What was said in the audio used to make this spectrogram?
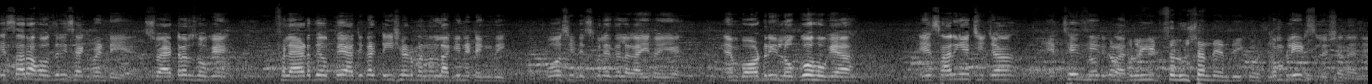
ਇਹ ਸਾਰਾ ਹੌਜ਼ਰੀ ਸੈਗਮੈਂਟ ਹੀ ਹੈ। ਸਵੈਟਰਸ ਹੋ ਗਏ ਫਲੈਟ ਦੇ ਉੱਤੇ ਅੱਜ ਕੱਲ ਟੀ-ਸ਼ਰਟ ਬਣਨ ਲੱਗੀ ਨਿਟਿੰਗ ਦੀ ਉਹ ਅਸੀਂ ਡਿਸਪਲੇ ਤੇ ਲਗਾਈ ਹੋਈ ਹੈ। ਐਮਬੋਡਰੀ ਲੋਗੋ ਹੋ ਗਿਆ। ਇਹ ਸਾਰੀਆਂ ਚੀਜ਼ਾਂ ਇੱਥੇ ਦੀ ਕੰਪਲੀਟ ਸੋਲੂਸ਼ਨ ਦੇਣ ਦੀ ਕੋਸ਼ਿਸ਼। ਕੰਪਲੀਟ ਸੋਲੂਸ਼ਨ ਹੈ ਜੀ।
